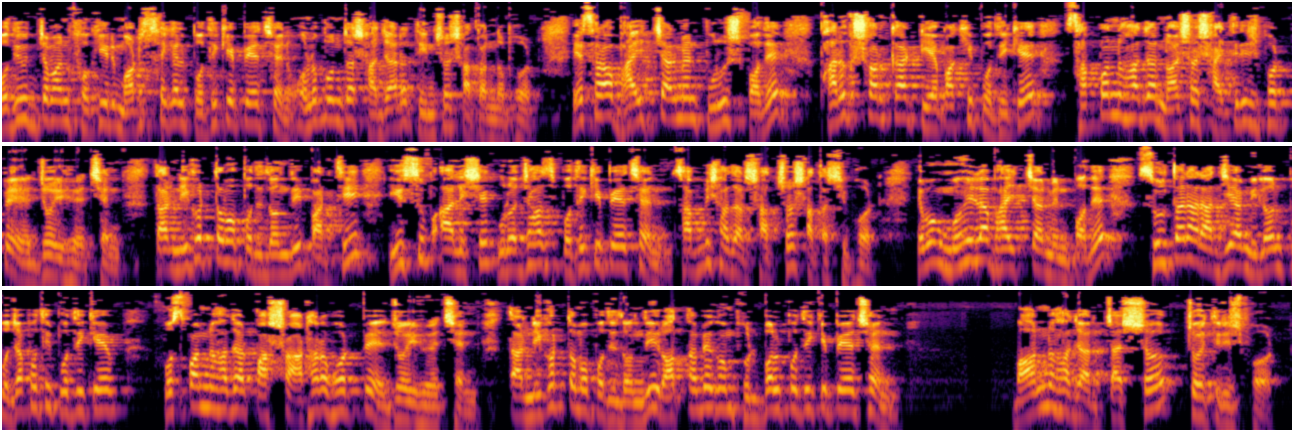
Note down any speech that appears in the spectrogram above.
বদিউজ্জামান ফকির মোটরসাইকেল প্রতীকে পেয়েছেন উনপঞ্চাশ হাজার তিনশো সাতান্ন ভোট। এছাড়াও ভাইস চেয়ারম্যান পুরুষ পদে ফারুক সরকার টিয়াপাখি প্রতীকে ছাপ্পান্ন হাজার নয়শো সাঁত্রিশ ভোট পেয়ে জয়ী হয়েছেন। তার নিকটতম প্রতিদ্বন্দ্বী প্রার্থী ইউসুফ আলী শেখ উড়োজাহাজ প্রতীকে পেয়েছেন ছাব্বিশ হাজার সাতশো সাতাশি ভোট। এবং মহিলা ভাইস চেয়ারম্যান পদে সুলতানা রাজিয়া মিলন প্রজাপতি প্রতীকে পঁচপান্ন হাজার পাঁচশো আঠারো ভোট পেয়ে জয়ী হয়েছেন। তার নিকটতম প্রতিদ্বন্দ্বী রত্না বেগম ফুটবল প্রতীকে পেয়েছেন বাউন্ন হাজার চারশো চৌত্রিশ ভোট।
